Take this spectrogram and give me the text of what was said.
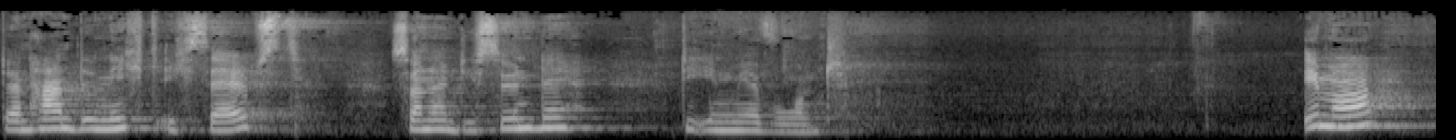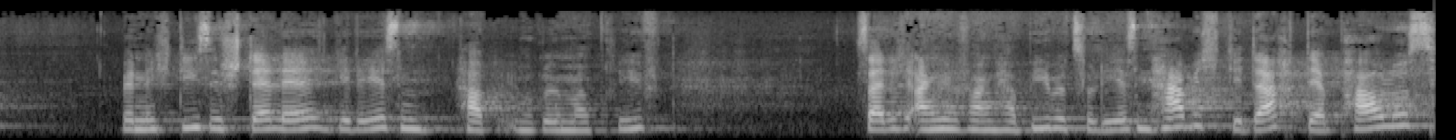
dann handle nicht ich selbst, sondern die Sünde, die in mir wohnt. Immer, wenn ich diese Stelle gelesen habe im Römerbrief, seit ich angefangen habe, Bibel zu lesen, habe ich gedacht, der Paulus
